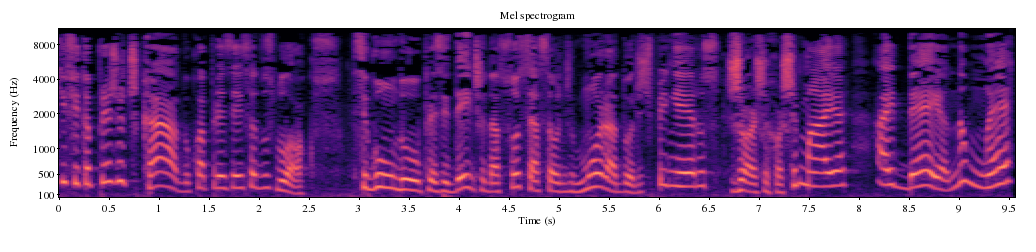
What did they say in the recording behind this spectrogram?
que fica prejudicado com a presença dos blocos. Segundo o presidente da Associação de Moradores de Pinheiros, Jorge Rochemeyer, a ideia não é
